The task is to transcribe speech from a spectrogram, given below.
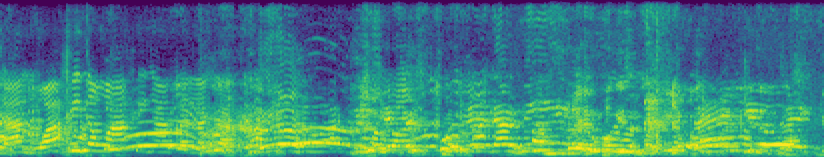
Yan, waki na waki nga talaga. Isa sa iyo pa. Thank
